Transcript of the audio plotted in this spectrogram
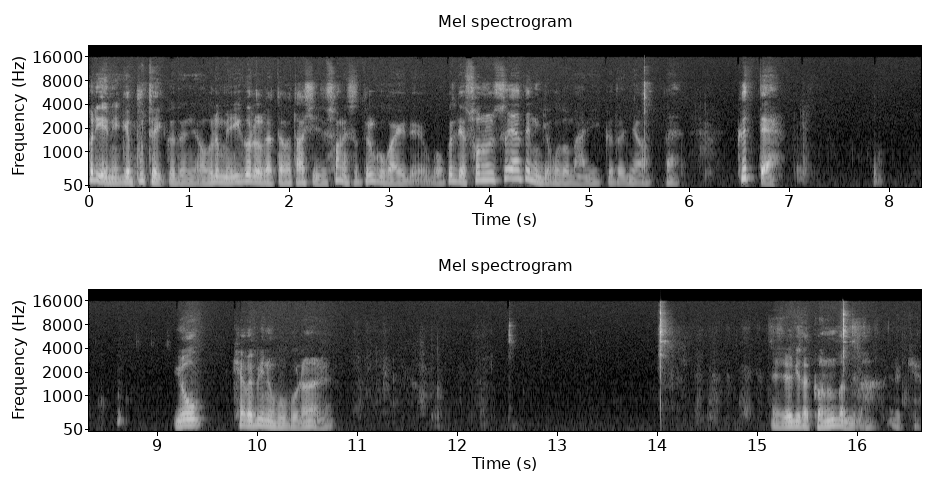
허리에는 이게 붙어 있거든요. 그러면 이거를 갖다가 다시 손에서 들고 가야 되고, 근데 손을 써야 되는 경우도 많이 있거든요. 예. 그때, 요 캐러비느 부분을 네, 여기다 거는 겁니다. 이렇게.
